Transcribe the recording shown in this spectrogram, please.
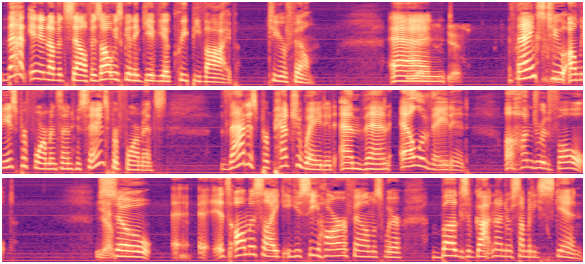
that in and of itself is always going to give you a creepy vibe to your film. And yes, thanks to Ali's performance and Hussein's performance, that is perpetuated and then elevated a hundredfold. yeah, So it's almost like you see horror films where bugs have gotten under somebody's skin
